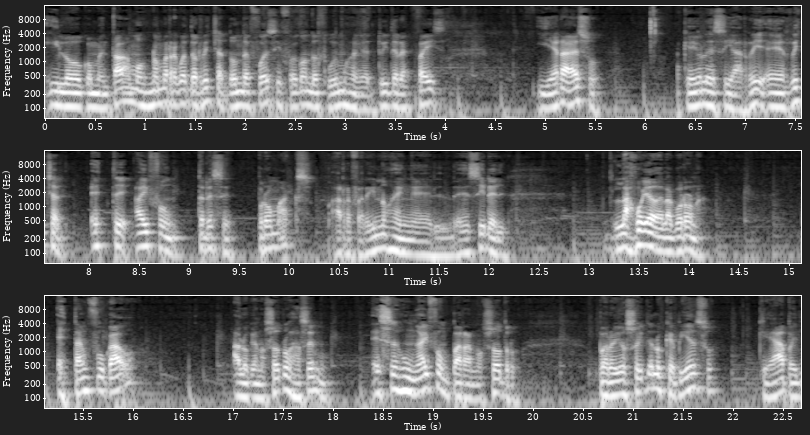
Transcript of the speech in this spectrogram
y lo comentábamos, no me recuerdo Richard dónde fue, si fue cuando estuvimos en el Twitter Space, y era eso, que yo le decía, eh, Richard, este iPhone 13 Pro Max, a referirnos en el, es decir, el, la joya de la corona, está enfocado a lo que nosotros hacemos. Ese es un iPhone para nosotros. Pero yo soy de los que pienso que Apple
